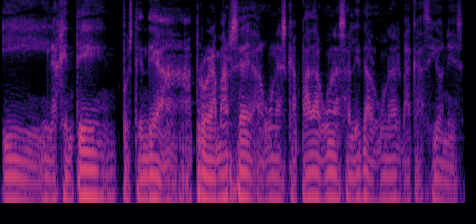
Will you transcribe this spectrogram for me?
y la gente pues tiende a, programarse alguna escapada, alguna salida, algunas vacaciones.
